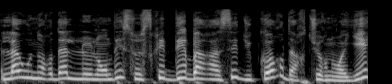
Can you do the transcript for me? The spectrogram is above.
là où Nordal Lelandais se serait débarrassé du corps d'Arthur Noyer.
